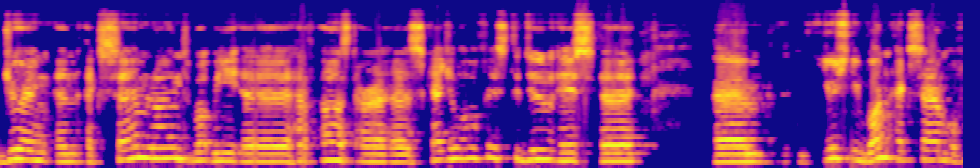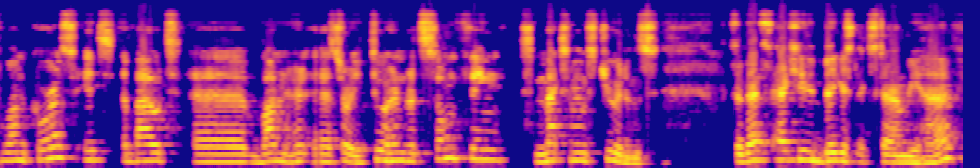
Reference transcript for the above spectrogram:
during an exam round, what we uh, have asked our uh, schedule office to do is. Um, usually one exam of one course, it's about uh, one, uh, sorry, 200 something maximum students. So that's actually the biggest exam we have.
